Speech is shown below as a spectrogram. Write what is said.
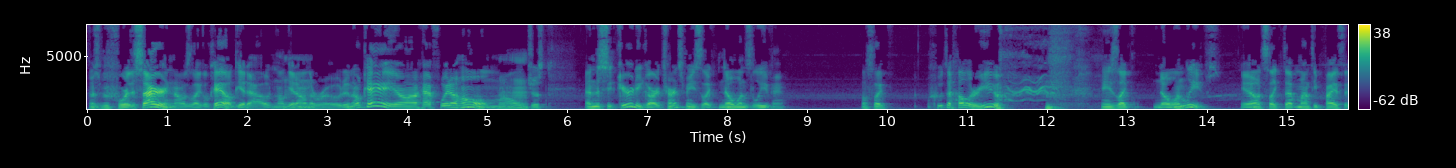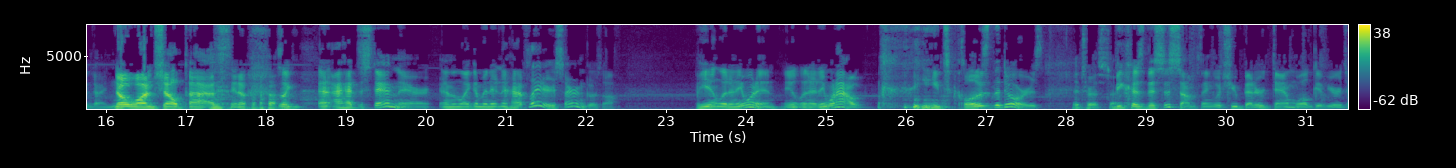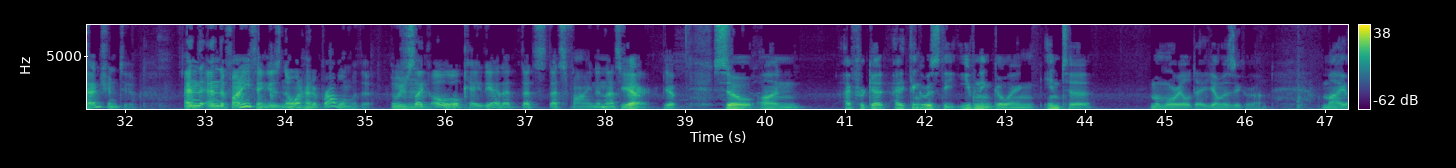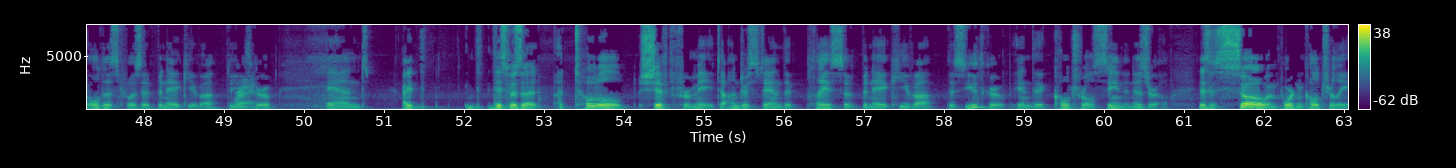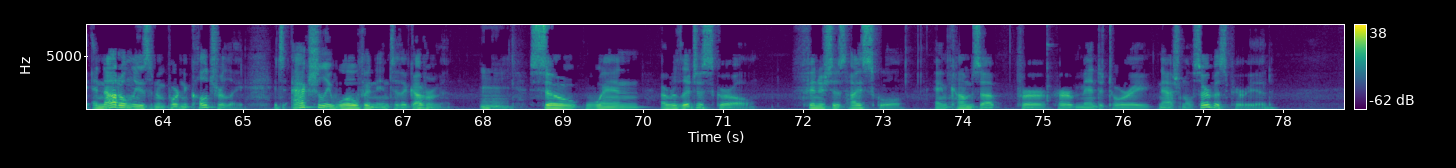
It was before the siren. I was like, okay, I'll get out and I'll get on the Mm-hmm. road, and okay, you know, halfway to home, I'll just. And the security guard turns to me. He's like, "No one's leaving." I was like, "Who the hell are you?" and he's like, "No one leaves." You know, it's like that Monty Python guy. No one shall pass. You know, it's like, and I had to stand there, and then like a minute and a half later, his siren goes off. But he didn't let anyone in. He didn't let anyone out. he closed the doors Interesting. because this is something which you better damn well give your attention to. And and the funny thing is, no one had a problem with it. It was just like, oh, okay, yeah, that that's that's fine and that's Hmm. yeah. fair. Yep. So on, I forget. I think it was the evening going into Memorial Day, Yom HaZikaron. my oldest was at B'nai Akiva, the youth Right. group, and I. This was a, a total shift for me to understand the place of B'nai Akiva, this youth group, in the cultural scene in Israel. This is so important culturally, and not only is it important culturally, it's actually woven into the government. Mm. So when a religious girl finishes high school and comes up for her mandatory national service period,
